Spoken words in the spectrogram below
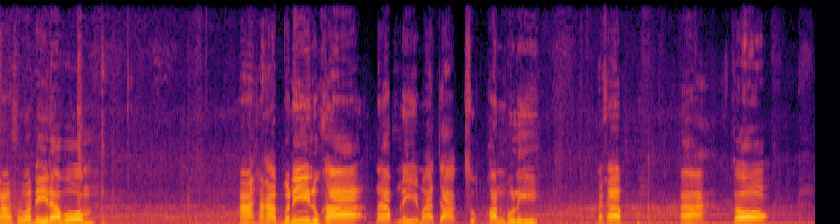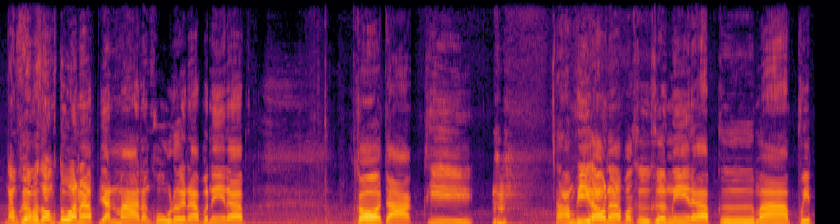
อ่าสวัสดีนะผมอ่านะครับ วันนี้ลูกค้านะครับนี่มาจากสุพรรณบุรีนะครับ อ่า ก็นำเครื่องมาสองตัวนะครับ ยันมาทั้งคู่เลยนะครับ วันนี้นะครับ ก็จากที่ถามพี่เขานะครับ ก็คือเครื่องนี้นะครับ คือมาฟิต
